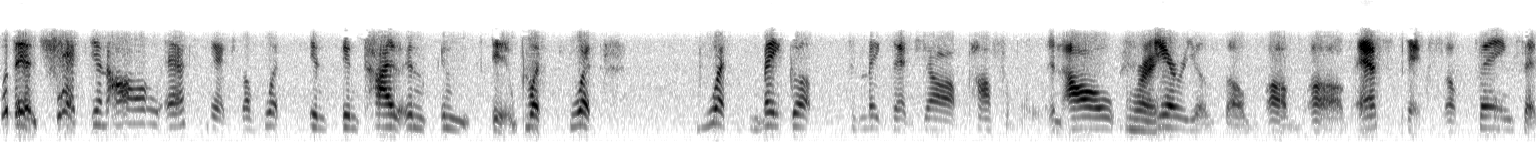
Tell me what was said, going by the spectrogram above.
Well then check in all aspects of what in in, in, in, in what what what make up to make that job possible in all Right. areas of, of, of aspects of things that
